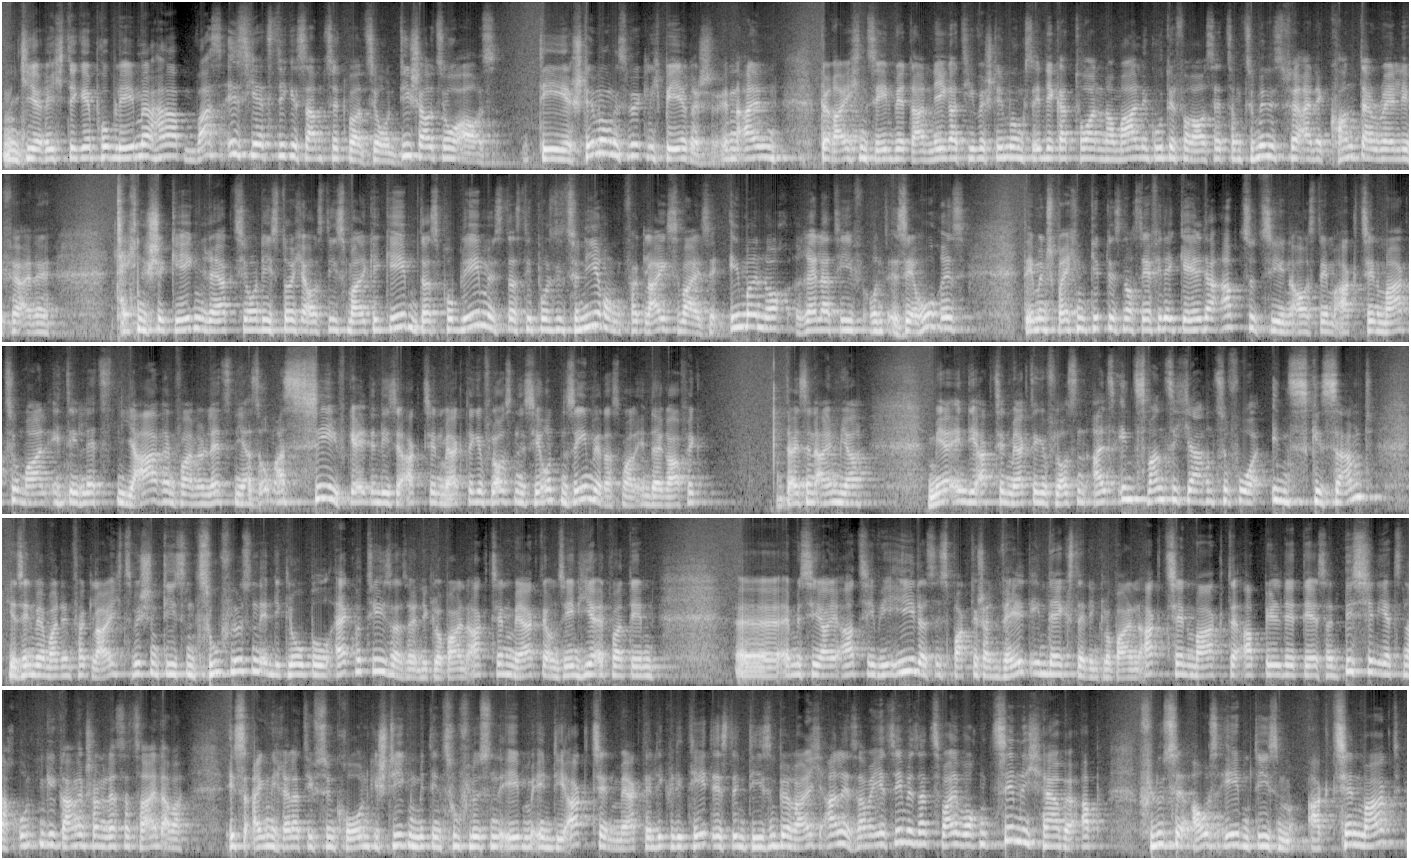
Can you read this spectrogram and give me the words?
hm, hier richtige Probleme haben. Was ist jetzt die Gesamtsituation? Die schaut so aus. Die Stimmung ist wirklich bärisch. In allen Bereichen sehen wir da negative Stimmungsindikatoren. Normal eine gute Voraussetzung, zumindest für eine Konter-Rally, für eine technische Gegenreaktion, die ist durchaus diesmal gegeben. Das Problem ist, dass die Positionierung vergleichsweise immer noch relativ und sehr hoch ist. Dementsprechend gibt es noch sehr viele Gelder abzuziehen aus dem Aktienmarkt, zumal in den letzten Jahren, vor allem im letzten Jahr, so massiv Geld in diese Aktienmärkte geflossen ist. Hier unten sehen wir das mal in der Grafik. Da ist in einem Jahr mehr in die Aktienmärkte geflossen als in 20 Jahren zuvor insgesamt. Hier sehen wir mal den Vergleich zwischen diesen Zuflüssen in die Global Equities, also in die globalen Aktienmärkte und sehen hier etwa den äh, MSCI ACWI, das ist praktisch ein Weltindex, der den globalen Aktienmarkt abbildet. Der ist ein bisschen jetzt nach unten gegangen schon in letzter Zeit, aber ist eigentlich relativ synchron gestiegen mit den Zuflüssen eben in die Aktienmärkte. Liquidität ist in diesem Bereich alles. Aber jetzt sehen wir seit zwei Wochen ziemlich herbe Abflüsse aus eben diesem Aktienmarkt.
